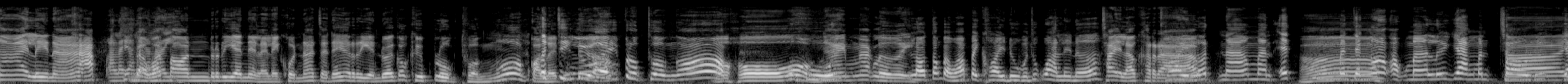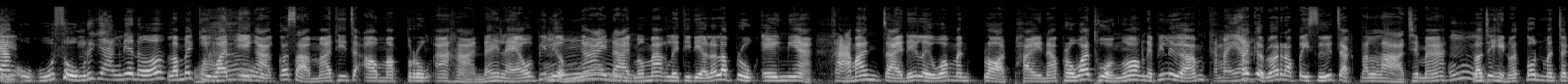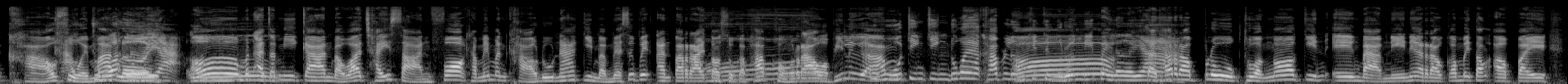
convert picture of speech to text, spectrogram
ง่ายๆเลยนะครับอะไรที่อะไรแบบว่าอะไรตอนเรียนเนี่ยหลาย ๆ คนน่าจะได้เรียนด้วยก็คือปลูกถั่วงอกก่อนเลยจริพี่งเหลืด้อวยมปลูกถั่วงอกโอ้โหโอ้โหง่ายมากเลย เราต้องแบบว่าไปคอยดูมันทุกวันเลยเนอะใช่แล้วครับคอยลดน้ำมันเอ๊ะอ๋อมันจะงอกออกมาหรือยังมันโตหรือยังใช่โอ้โหสูงหรือยังเนี่ยเนอะแล้วไม่กี่วันว้าวเองอะก็สามารถที่จะเอามาปรุงอาหารได้แล้วพี่เหลือมอืมง่ายดายมากๆเลยทีเดียวแล้วเราปลูกเองเนี่ยครับมั่นใจได้เลยว่ามันปลอดภัยนะ เพราะว่าถั่วงอกเนี่ยพี่เหลือมทำไมอะถ้าเกิดว่าเราไปซื้อจากตลาดใช่ไหมอืมเราจะเห็นว่าต้นมันจะขาวขาวสวยมากเลจั๊วเลยยอะเออือมมันอาจจะมีการแบบว่าใช้สารฟอกทำให้มันขาวดูน่ากินแบบเนี้ยซึ่งเป็นอันตรายต่อออสุขภาพของเราอะพี่เหลือโอ้มโหจริง ๆ ด้วยอะครับลืมคิดถึงเรื่องนี้ไปเลยอะแต่ถ้าเราปลูกถั่วงอกกินเองแบบนี้เนี่ยเราก็ไม่ต้องเอาไป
